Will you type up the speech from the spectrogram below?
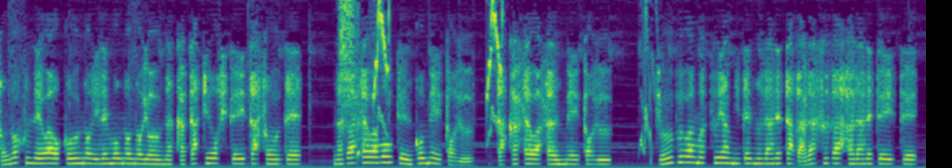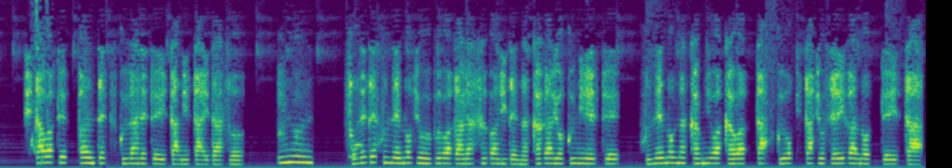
その船はお香の入れ物のような形をしていたそうで、長さは5.5メートル、高さは3メートル。上部は松ヤニで塗られたガラスが貼られていて、下は鉄板で作られていたみたいだぞ。うんうん。それで船の上部はガラス張りで中がよく見えて、船の中には変わった服を着た女性が乗っていた。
